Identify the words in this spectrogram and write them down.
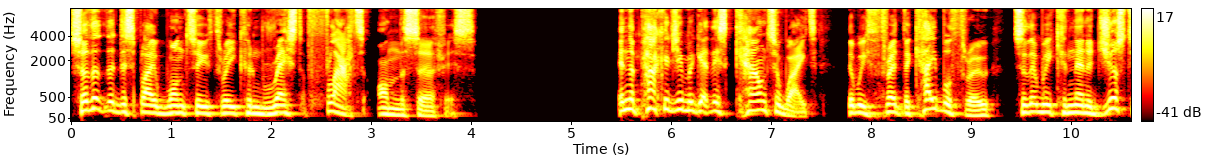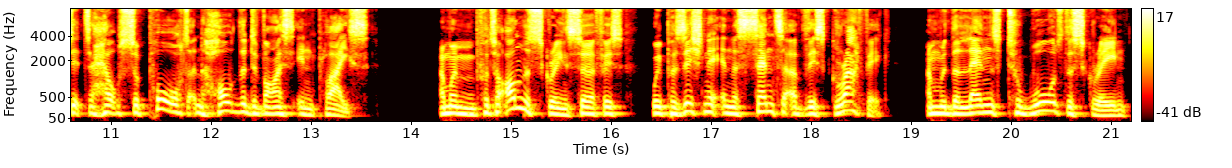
so that the display 123 can rest flat on the surface. In the packaging, we get this counterweight that we thread the cable through so that we can then adjust it to help support and hold the device in place. And when we put it on the screen surface, we position it in the center of this graphic and with the lens towards the screen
